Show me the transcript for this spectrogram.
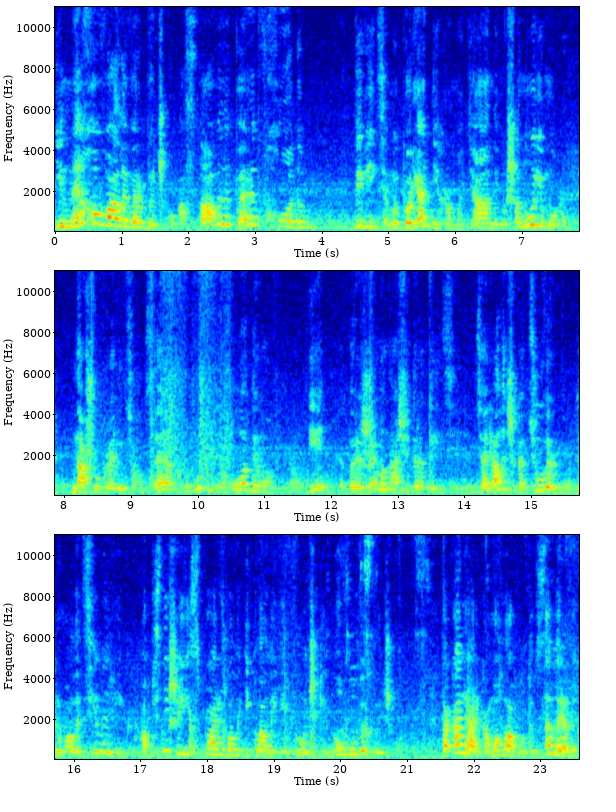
І не ховали вербичку, а ставили перед входом. Дивіться, ми порядні громадяни, ми шануємо нашу українську церкву, ми туди ходимо і бережемо наші традиції. Ця лялечка цю вербу тримала цілий рік, а пізніше її спалювали і клали їй в ручки нову вербичку. Така лялька могла бути в зелених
